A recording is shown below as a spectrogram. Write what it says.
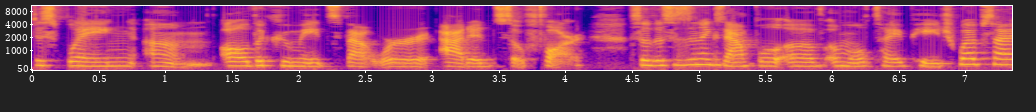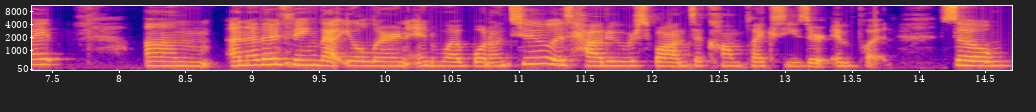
displaying um, all the crewmates that were added so far. So, this is an example of a multi page website. Um, another thing that you'll learn in Web 102 is how to respond to complex user input. So,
